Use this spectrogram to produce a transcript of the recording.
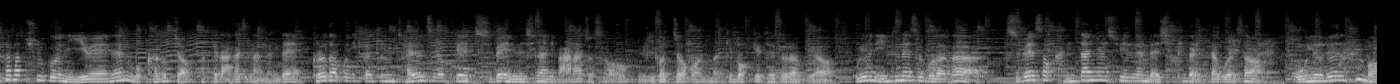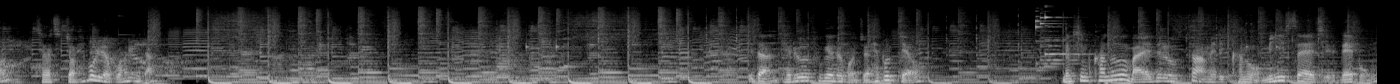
회사 출근 이외에는 뭐 가급적 밖에 나가진 않는데 그러다 보니까 좀 자연스럽게 집에 있는 시간이 많아져서 좀 이것저것 막 이렇게 먹게 되더라고요. 우연히 인터넷을 보다가 집에서 간단히 할 수 있는 레시피가 있다고 해서 오늘은 한번 제가 직접 해보려고 합니다. 일단 재료 소개를 먼저 해볼게요 멕시카노 마일드 로스트 아메리카노 미니 사이즈 4봉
